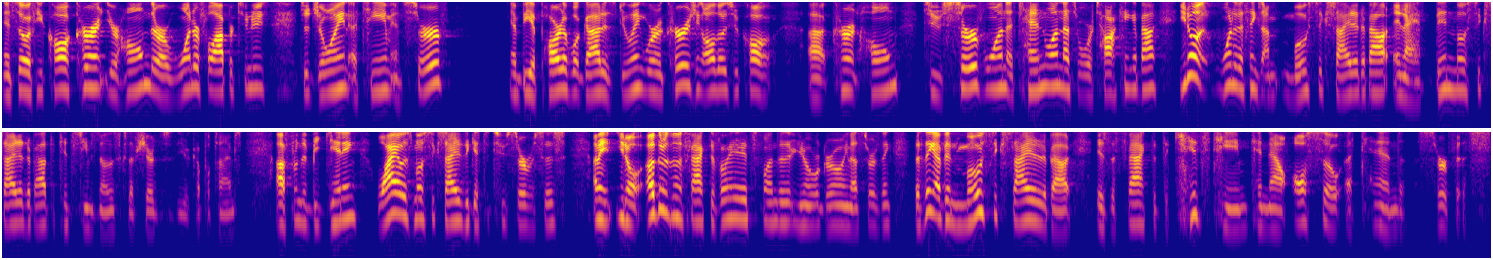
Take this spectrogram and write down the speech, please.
And so if you call Current your home, there are wonderful opportunities to join a team and serve and be a part of what God is doing. We're encouraging all those who call uh, current home to serve one, attend one. That's what we're talking about. You know what? One of the things I'm most excited about, and I have been most excited about, the kids' teams know this because I've shared this with you a couple times, uh, from the beginning, why I was most excited to get to two services. I mean, you know, other than the fact of, oh, hey, it's fun to, you know, we're growing, that sort of thing, the thing I've been most excited about is the fact that the kids' team can now also attend service.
